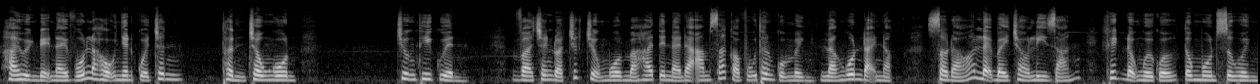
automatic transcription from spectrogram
Hai huynh đệ này vốn là hậu nhân của chân thần châu ngôn, trương thi quyền và tranh đoạt chức trưởng môn mà hai tên này đã ám sát cả phụ thân của mình là ngôn đại nặc. Sau đó lại bày trò ly gián, khích động người của tông môn sư huynh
